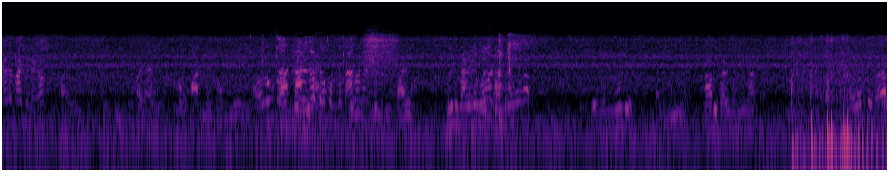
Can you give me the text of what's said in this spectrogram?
ครับจะบ้านอยู่ไหนครับไปไหนลงพันเนี่ยตรงนี้เอาลุงไปบ้านครับเดี๋ยวผมสตาร์ทแล้วนะลุงถึงไปลุงถึงไปไปตรงนู้นไปตรงนู้นครับลุงตรงนู้นดิไปตรงนี้ลุงถึงไปไปตรงนี้ครับเอารถติดครับ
